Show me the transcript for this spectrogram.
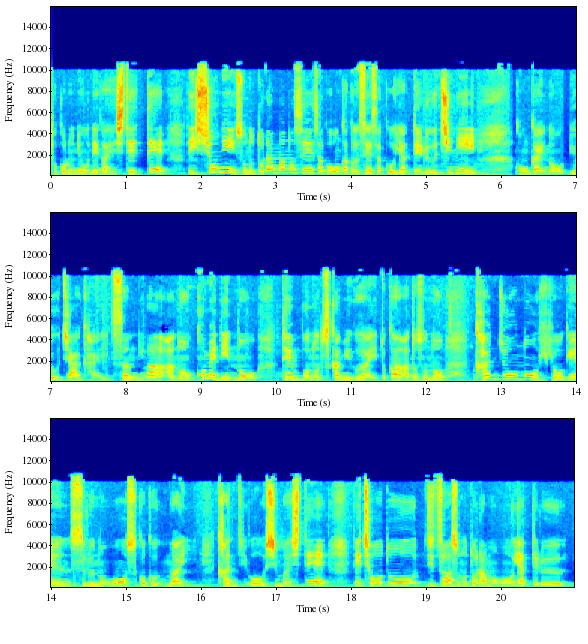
ところにお願いしていてで一緒にそのドラマの制作音楽の制作をやっているうちに今回のリュウジャーカイさんにはあのコメディのテンポのつかみ具合とかあとその感情の表現するのをすごくうまい感じをしましてでちょうど実はそのドラマをやってる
